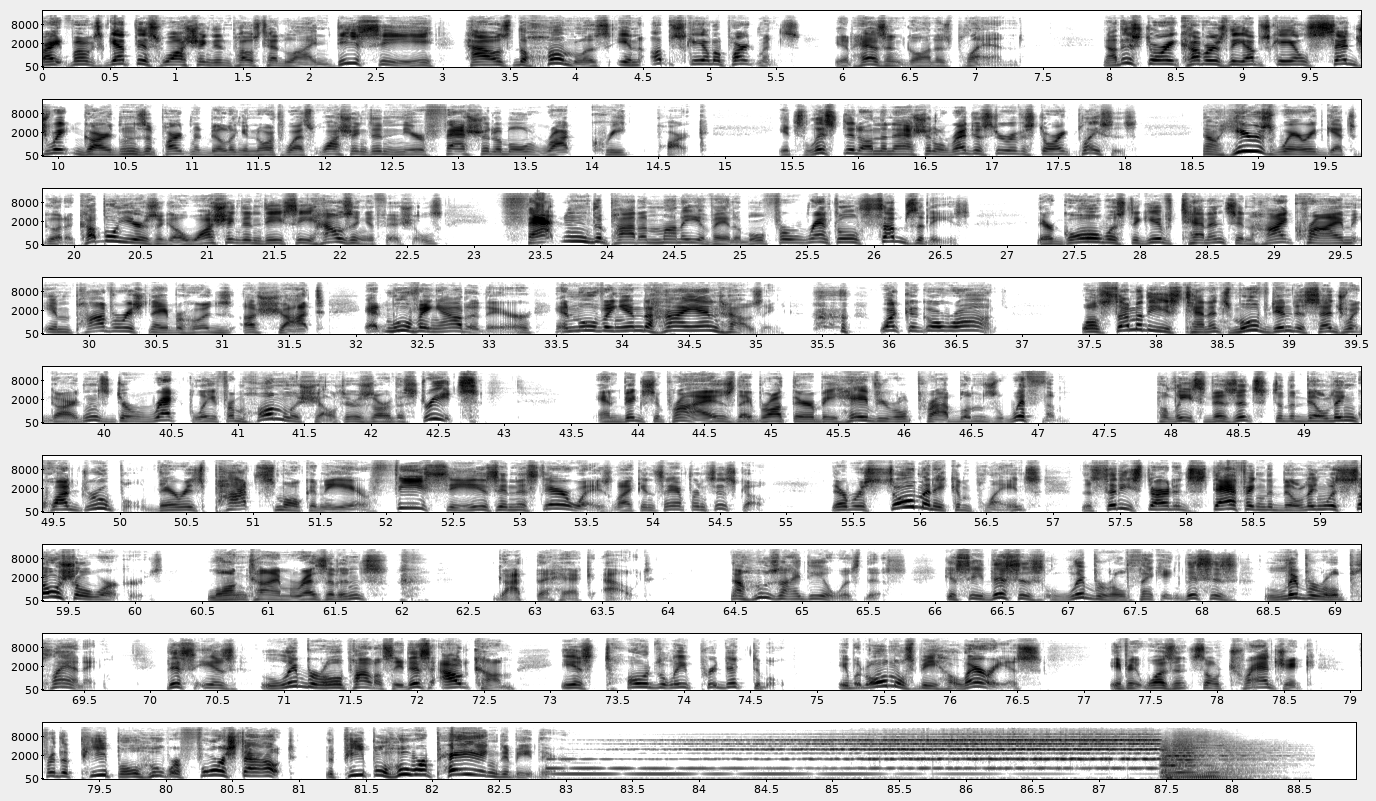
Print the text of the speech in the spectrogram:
All right, folks, get this Washington Post headline D.C. housed the homeless in upscale apartments. It hasn't gone as planned. Now, this story covers the upscale Sedgwick Gardens apartment building in northwest Washington near fashionable Rock Creek Park. It's listed on the National Register of Historic Places. Now, here's where it gets good. A couple years ago, Washington, D.C. housing officials fattened the pot of money available for rental subsidies. Their goal was to give tenants in high crime, impoverished neighborhoods a shot at moving out of there and moving into high end housing. what could go wrong? Well, some of these tenants moved into Sedgwick Gardens directly from homeless shelters or the streets. And big surprise, they brought their behavioral problems with them. Police visits to the building quadrupled. There is pot smoke in the air, feces in the stairways, like in San Francisco. There were so many complaints, the city started staffing the building with social workers. Longtime residents got the heck out. Now, whose idea was this? You see, this is liberal thinking. This is liberal planning. This is liberal policy. This outcome is totally predictable. It would almost be hilarious if it wasn't so tragic for the people who were forced out, the people who were paying to be there.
